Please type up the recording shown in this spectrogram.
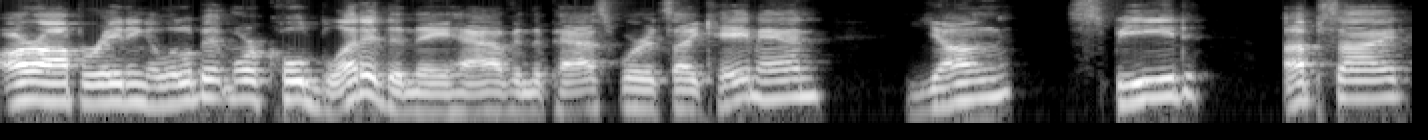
are operating a little bit more cold blooded than they have in the past, where it's like, hey man, young, speed, upside,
